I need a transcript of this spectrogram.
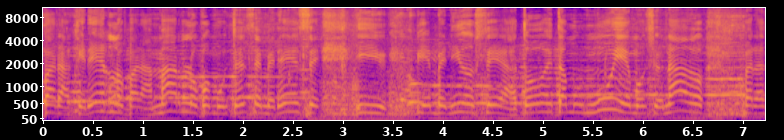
para quererlo, para amarlo como usted se merece y bienvenido sea. Todos estamos muy emocionados para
